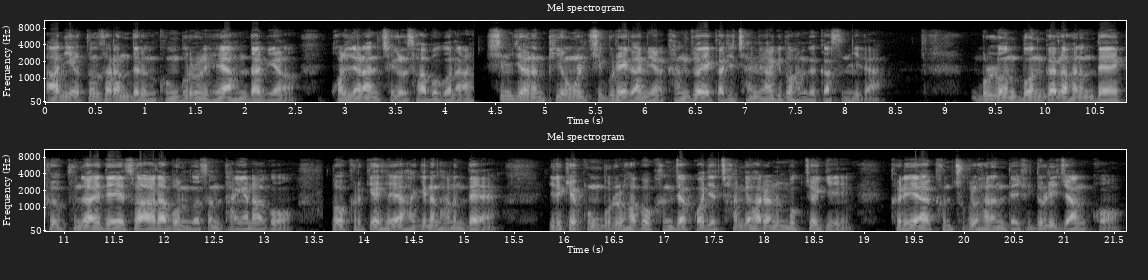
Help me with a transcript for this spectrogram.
아니 어떤 사람들은 공부를 해야 한다며 관련한 책을 사보거나 심지어는 비용을 지불해가며 강좌에까지 참여하기도 하는 것 같습니다. 물론 무언가를 하는데 그 분야에 대해서 알아보는 것은 당연하고 또 그렇게 해야 하기는 하는데 이렇게 공부를 하고 강좌까지 참여하려는 목적이 그래야 건축을 하는데 휘둘리지 않고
